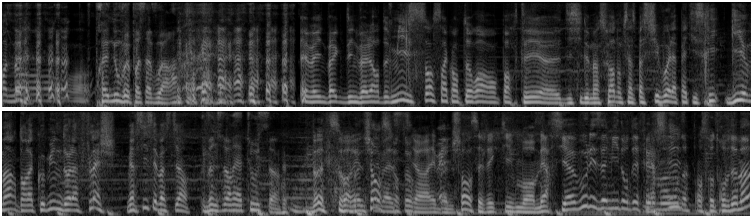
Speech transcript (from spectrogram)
Oh non nous, on veut pas savoir. hein. Eh ben, une bague d'une valeur de 1150 euros à remporter euh, d'ici demain soir. Donc ça se passe chez vous à la pâtisserie Guillemard dans la commune de La Flèche. Merci Sébastien. Bonne soirée à tous. Bonne soirée, Bonne chance, Sébastien, et bonne chance effectivement. Merci à vous les amis dont défait le Merci. monde. On se retrouve demain.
